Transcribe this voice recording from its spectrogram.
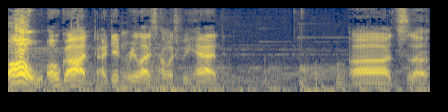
Oh! Oh god, I didn't realize how much we had. Uh, it's uh,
